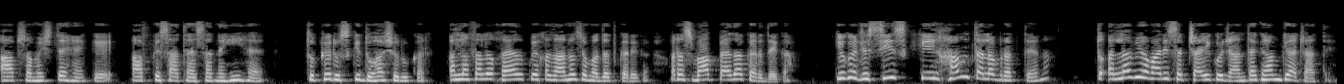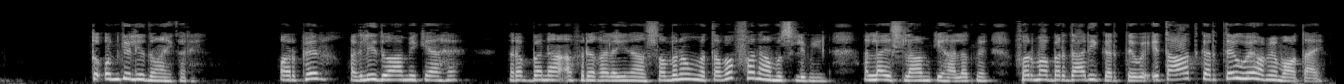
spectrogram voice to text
آپ سمجھتے ہیں کہ آپ کے ساتھ ایسا نہیں ہے تو پھر اس کی دعا شروع کر۔ اللہ تعالیٰ خیر کے خزانوں سے مدد کرے گا اور اسباب پیدا کر دے گا۔ کیونکہ جس چیز کی ہم طلب رکھتے ہیں نا، تو اللہ بھی ہماری سچائی کو جانتا ہے کہ ہم کیا چاہتے ہیں۔ تو ان کے لیے دعائیں کریں۔ اور پھر اگلی دعا میں کیا ہے؟ ربنا افرغ علینا صبرم و توفنا مسلمین۔ اللہ اسلام کی حالت میں فرما برداری کرتے ہوئے، اطاعت کرتے ہوئے ہمیں موت آئے۔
